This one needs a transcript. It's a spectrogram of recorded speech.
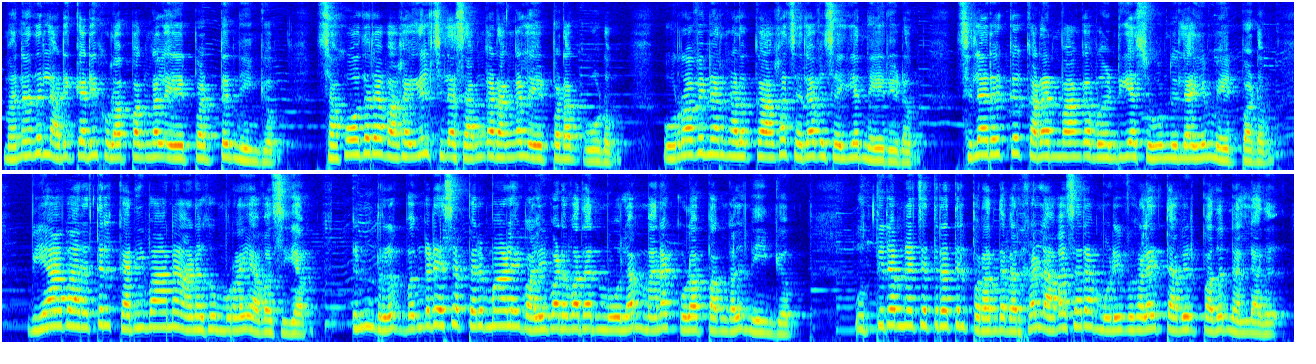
மனதில் அடிக்கடி குழப்பங்கள் ஏற்பட்டு நீங்கும். சகோதர வகையில் சில சங்கடங்கள் ஏற்படக்கூடும். உறவினர்களுக்காக செலவு செய்ய நேரிடும். சிலருக்கு கடன் வாங்க வேண்டிய சூழ்நிலையும் ஏற்படும். வியாபாரத்தில் கனிவான அணுகுமுறை அவசியம். இன்று வெங்கடேச பெருமாளை வழிபடுவதன் மூலம் மனக்குழப்பங்கள் நீங்கும். உத்திரம் நட்சத்திரத்தில் பிறந்தவர்கள் அவசர முடிவுகளை தவிர்ப்பது நல்லது.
